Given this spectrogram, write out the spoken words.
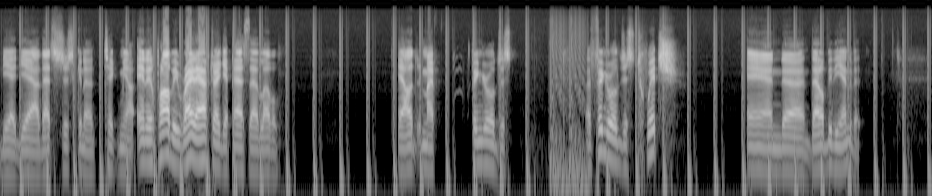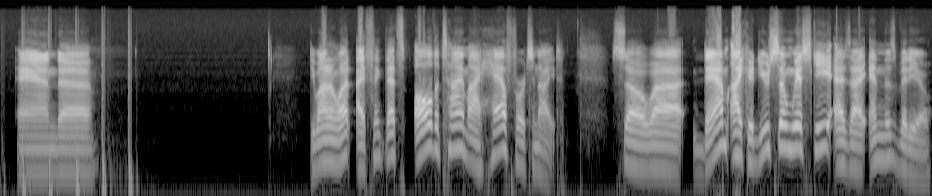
yeah, yeah, that's just gonna take me out, and it'll probably right after I get past that level. Yeah, I'll, my finger will just my finger will just twitch, and uh, that'll be the end of it. And uh, you want to know what? I think that's all the time I have for tonight. So, uh, damn, I could use some whiskey as I end this video.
